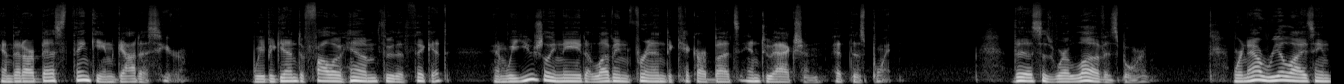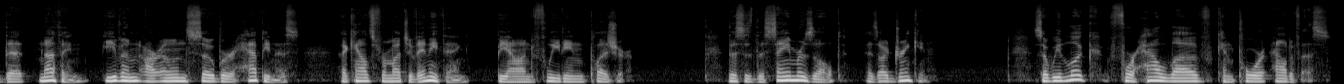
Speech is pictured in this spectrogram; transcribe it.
and that our best thinking got us here. We begin to follow Him through the thicket, and we usually need a loving friend to kick our butts into action at this point. This is where love is born. We're now realizing that nothing, even our own sober happiness, accounts for much of anything beyond fleeting pleasure. This is the same result as our drinking. So we look for how love can pour out of us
